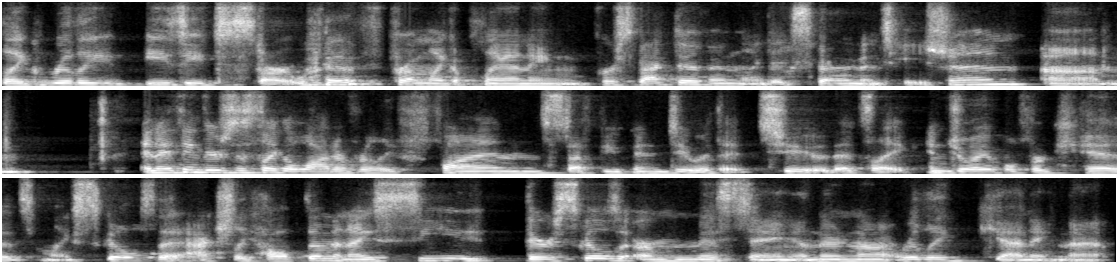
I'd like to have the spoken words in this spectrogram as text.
like really easy to start with from like a planning perspective and like experimentation. Um, and i think there's just like a lot of really fun stuff you can do with it too that's like enjoyable for kids and like skills that actually help them. And i see their skills are missing and they're not really getting that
